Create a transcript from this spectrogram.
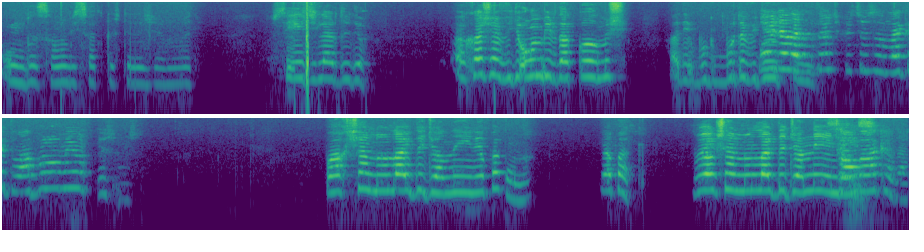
Onu da sana bir saat göstereceğim. Evet. Seyirciler duydu. Arkadaşlar video 11 dakika olmuş. Hadi bu, burada Bu video videoda güzel çıkıyorsa like atıp abone olmayı unutmuyorsunuz. Bu akşam Nur Live'da canlı yayın yapak mı lan? Yapak. Bu akşam Nur Live'da canlı yayındayız. Sabaha kadar.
